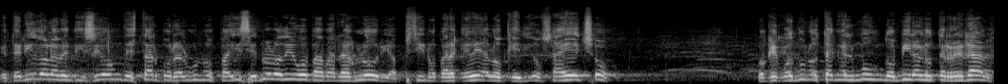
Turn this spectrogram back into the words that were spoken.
He tenido la bendición de estar por algunos países, no lo digo para la gloria, sino para que vea lo que Dios ha hecho. Porque cuando uno está en el mundo, mira lo terrenal.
